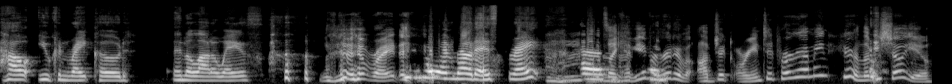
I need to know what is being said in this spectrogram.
how you can write code in a lot of ways right. you may have noticed right Mhm. Uh, It's like, have you ever heard of object oriented programming? Here, let me show you.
